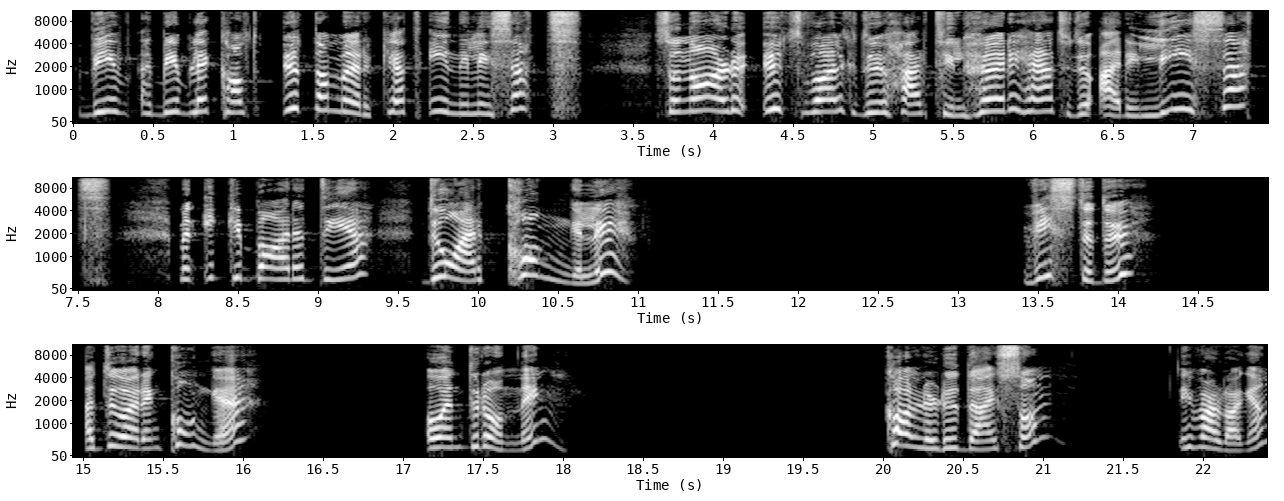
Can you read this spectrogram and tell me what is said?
vi, vi ble kalt ut av mørket, inn i lyset. Så nå er du utvalgt, du har tilhørighet, du er i lyset. Men ikke bare det, du er kongelig. Visste du at du er en konge og en dronning? Kaller du deg sånn i hverdagen?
